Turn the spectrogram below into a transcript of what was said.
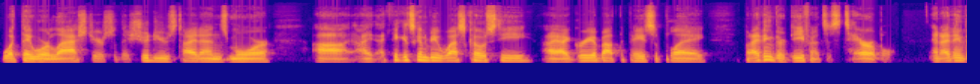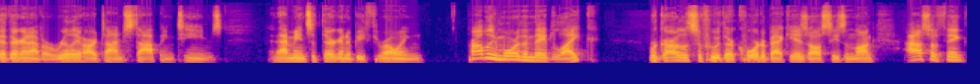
what they were last year, so they should use tight ends more. Uh, I, I, think it's going to be West Coasty. I agree about the pace of play, but I think their defense is terrible. And I think that they're going to have a really hard time stopping teams. And that means that they're going to be throwing probably more than they'd like, regardless of who their quarterback is all season long. I also think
